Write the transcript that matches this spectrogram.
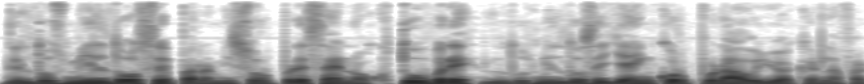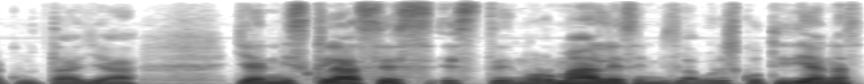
del 2012, para mi sorpresa en octubre del 2012 ya incorporado yo acá en la facultad, ya, ya en mis clases este, normales, en mis labores cotidianas,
